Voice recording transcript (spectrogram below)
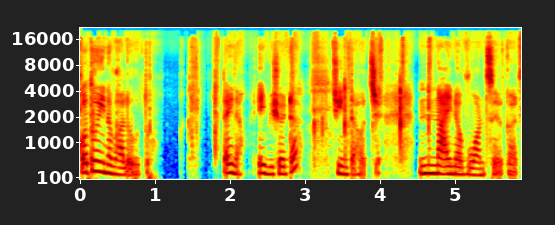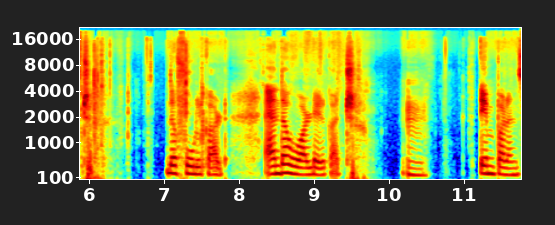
কতই না ভালো হতো। তাই না? এই বিষয়টা চিন্তা হচ্ছে। নাইন অফ ওয়ান্সের card the fool card and the ওয়ার্ল্ডের card temperance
